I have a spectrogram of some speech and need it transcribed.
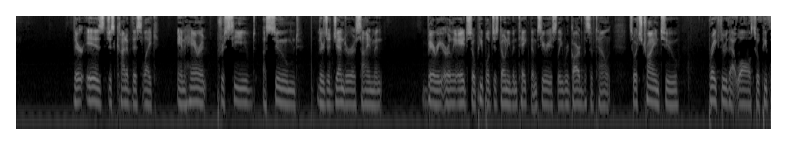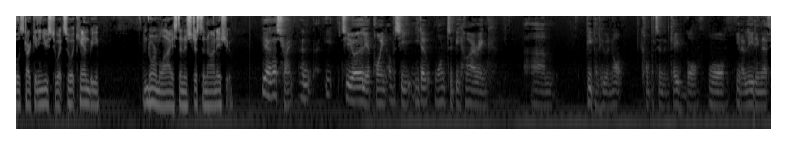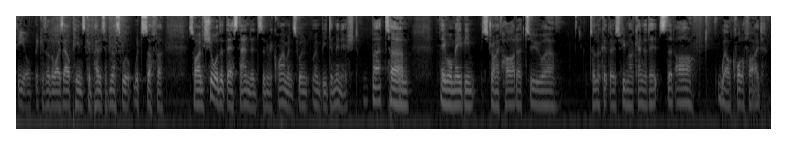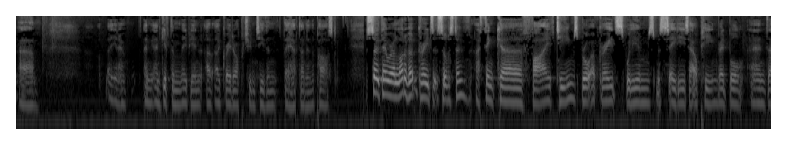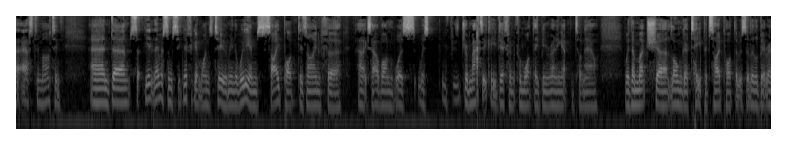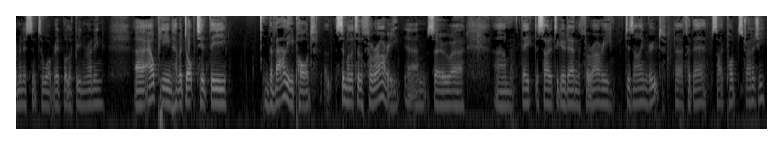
there is just kind of this like inherent perceived assumed there's a gender assignment very early age so people just don't even take them seriously regardless of talent so it's trying to break through that wall so people start getting used to it so it can be normalized and it's just a non-issue yeah that's right and to your earlier point obviously you don't want to be hiring um, people who are not competent and capable or you know leading their field because otherwise Alpine's competitiveness will, would suffer. So I'm sure that their standards and requirements won't won't be diminished, but um, they will maybe strive harder to uh, to look at those female candidates that are well qualified, um, you know, and, and, give them maybe an, a, a greater opportunity than they have done in the past. So there were a lot of upgrades at Silverstone. I think uh, five teams brought upgrades: Williams, Mercedes, Alpine, Red Bull, and uh, Aston Martin. And um, so, yeah, there were some significant ones too. I mean, the Williams side pod design for Alex Albon was was dramatically different from what they've been running up until now with a much uh, longer tapered side pod that was a little bit reminiscent to what Red Bull have been running. Uh, Alpine have adopted the the Valley pod, similar to the Ferrari. Um, so uh, um, they've decided to go down the Ferrari design route uh, for their side pod strategy.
